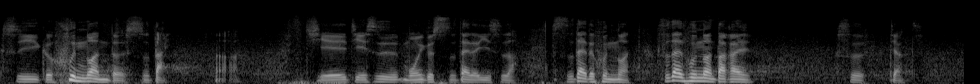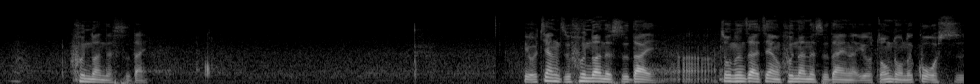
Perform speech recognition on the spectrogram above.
是一个混乱的时代啊。劫劫是某一个时代的意思啊，时代的混乱。时代的混乱大概是这样子，混乱的时代，有这样子混乱的时代啊，众生在这样混乱的时代呢，有种种的过失，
